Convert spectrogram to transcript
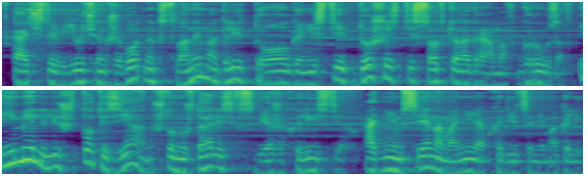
В качестве вьючных животных слоны могли долго нести до 600 килограммов грузов и имели лишь тот изъян, что нуждались в свежих листьях. Одним сеном они обходиться не могли.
